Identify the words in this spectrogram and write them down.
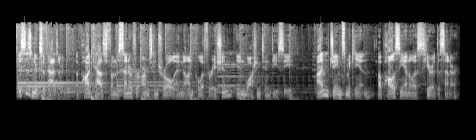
This is Nukes of Hazard, a podcast from the Center for Arms Control and Nonproliferation in Washington, D.C. I'm James McKeon, a policy analyst here at the center.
